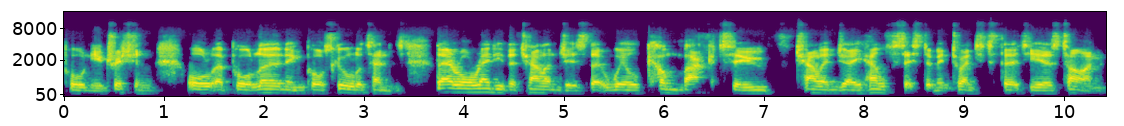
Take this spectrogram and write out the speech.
poor nutrition, or uh, poor learning, poor school attendance. They're already the challenges that will come back to challenge a health system in 20 to 30 years' time,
